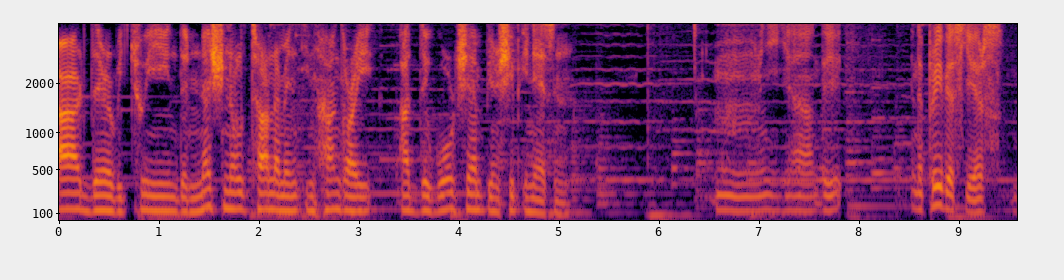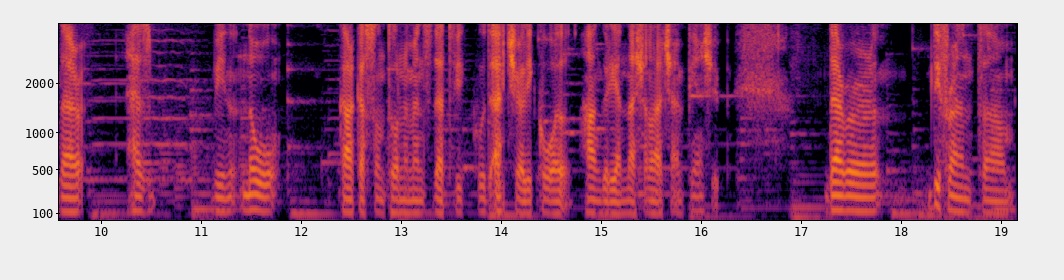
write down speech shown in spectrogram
are there between the national tournament in Hungary at the World Championship in Essen? Mm, yeah, the in the previous years there has been no Carcassonne tournaments that we could actually call Hungarian National Championship. There were different um,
